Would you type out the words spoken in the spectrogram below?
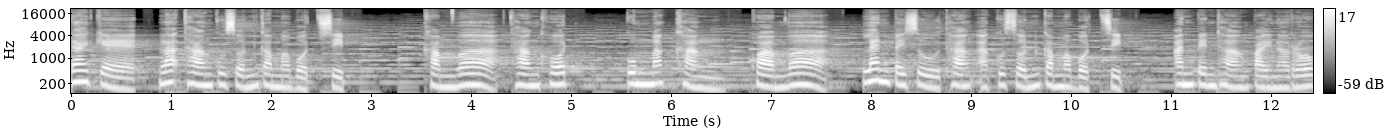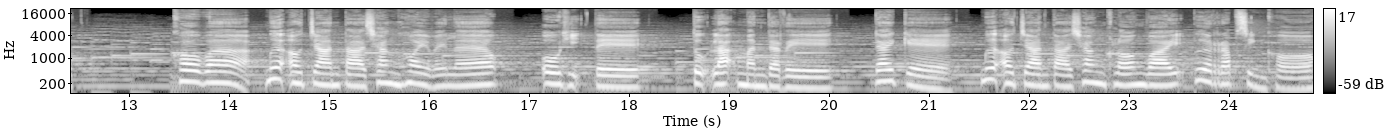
ได้แก่ละทางกุศลกรรมบทสิบคำว่า ทางคดกุมมักขัง ความว่า แล่นไปสู่ทางอากุศลกรรมบทสิบอันเป็นทางไปนรก ข้อว่า เมื่อเอาจานตาช่างห้อยไว้แล้ว โอหิเต ตุละมันเดเร ได้แก่เมื่อเอาจานตาช่างคล้องไว้เพื่อรับสิ่งของ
